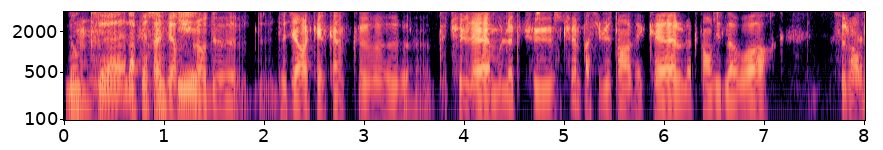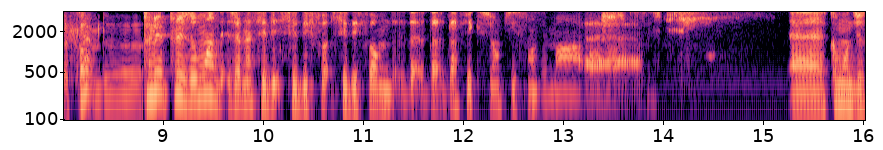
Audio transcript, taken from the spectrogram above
Donc, hmm. euh, la personne qui est... De, de, dire à quelqu'un que, que tu l'aimes, ou là, que tu, tu aimes passer du temps avec elle, ou là, que tu as envie de la voir. Ce genre de forme de... Plus, plus ou moins, c'est des, des, des, des formes d'affection qui sont vraiment... Euh, euh, comment dire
